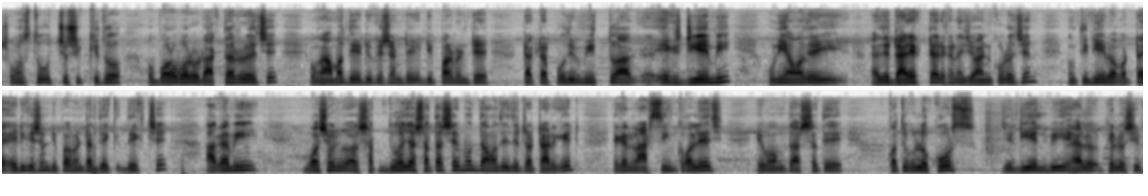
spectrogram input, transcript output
সমস্ত উচ্চশিক্ষিত ও বড় বড় ডাক্তার রয়েছে এবং আমাদের এডুকেশন ডিপার্টমেন্টে ডাক্তার প্রদীপ মিত্র এক্স ডিএমই উনি আমাদের এই অ্যাজ এ ডাইরেক্টর এখানে জয়েন করেছেন এবং তিনি এই ব্যাপারটা এডুকেশন ডিপার্টমেন্টটা দেখ- দেখছে। আগামী বছর দু হাজার সাতাশের মধ্যে আমাদের যেটা টার্গেট এখানে নার্সিং কলেজ এবং তার সাথে কতগুলো কোর্স যে ডিএনবি হ্যালো ফেলোশিপ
